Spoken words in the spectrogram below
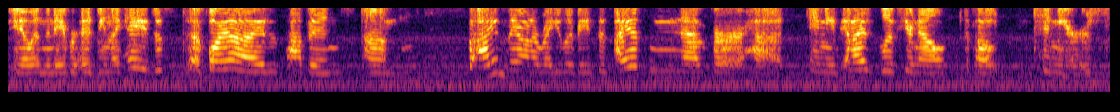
you know, in the neighborhood being like, hey, just FYI, this happened. Um, but I am there on a regular basis. I have never had any, and I've lived here now about 10 years,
